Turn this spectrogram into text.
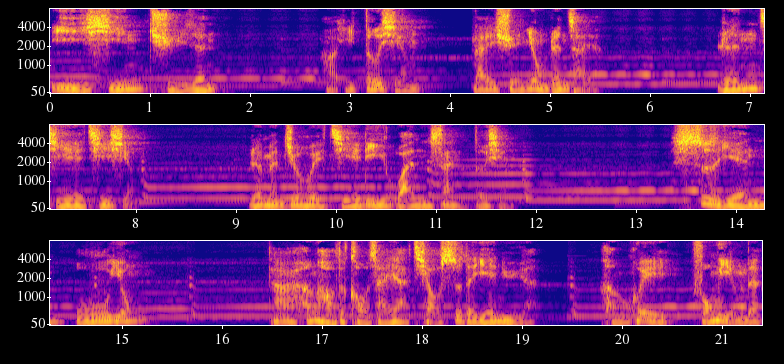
以行取人，啊，以德行来选用人才，人杰其行，人们就会竭力完善德行。誓言无庸，他很好的口才呀，巧饰的言语啊，很会逢迎的，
